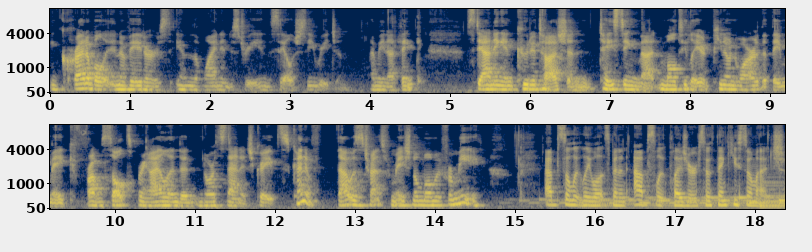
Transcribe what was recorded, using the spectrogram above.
incredible innovators in the wine industry in the Salish Sea region. I mean, I think standing in Kutatás and tasting that multi-layered Pinot Noir that they make from Salt Spring Island and North Saanich grapes, kind of that was a transformational moment for me. Absolutely. Well, it's been an absolute pleasure. So thank you so much.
